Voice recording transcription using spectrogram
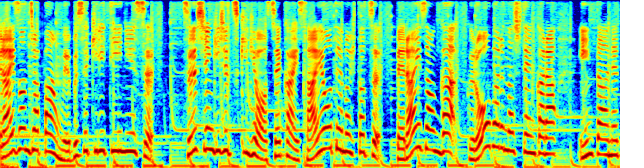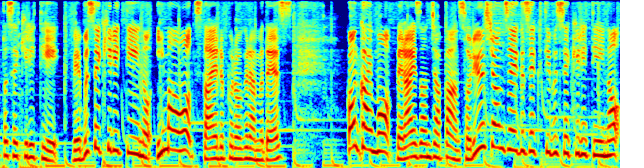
ライゾンジャパンウェブセキュリティニュース通信技術企業世界最大手の一つベライゾンがグローバルな視点からインターネットセキュリティウェブセキュリティの今を伝えるプログラムです。今回もベライゾンジャパンソリューションズエグゼクティブセキュリティの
